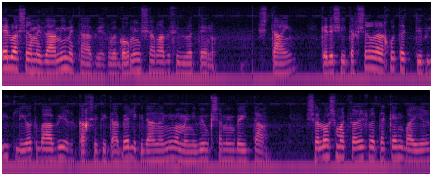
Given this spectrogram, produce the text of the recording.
אלו אשר מזהמים את האוויר וגורמים שמה בסביבתנו. 2. כדי שיתאפשר ללחות הטבעית להיות באוויר, כך שתתאבד לכדי עננים המניבים גשמים בעיתם. 3. מה צריך לתקן בעיר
